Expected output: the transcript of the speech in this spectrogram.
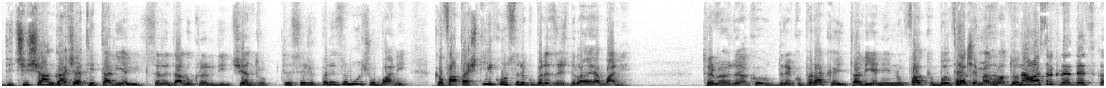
De ce și-a angajat italieni să le dea lucrări din centru? Trebuie să recupereze mult banii. Că fata știe cum să recupereze și de la ea banii. Trebuie de recuperat, că italienii nu fac. Bă, deci, frate, mi-ați luat tot. Dumneavoastră credeți că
